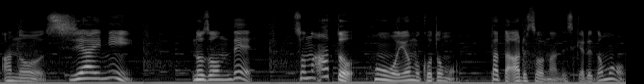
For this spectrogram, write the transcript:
あの試合に臨んでその後本を読むことも多々あるそうなんですけれども、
